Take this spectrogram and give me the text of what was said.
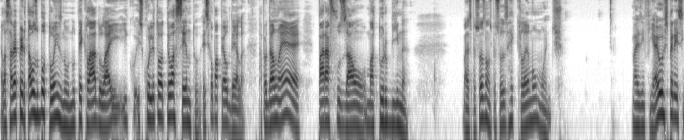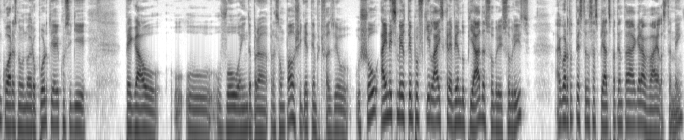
Ela sabe apertar os botões no, no teclado lá e, e escolher teu, teu assento. Esse é o papel dela. O papel dela não é parafusar uma turbina. Mas as pessoas não, as pessoas reclamam um monte. Mas enfim, aí eu esperei 5 horas no, no aeroporto e aí eu consegui pegar o, o, o, voo ainda para São Paulo, cheguei a tempo de fazer o, o, show. Aí nesse meio tempo eu fiquei lá escrevendo piadas sobre, sobre isso. Agora eu tô testando essas piadas para tentar gravar elas também.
